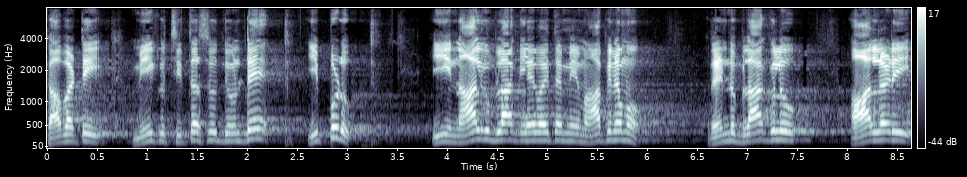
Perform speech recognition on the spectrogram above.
కాబట్టి మీకు చిత్తశుద్ధి ఉంటే ఇప్పుడు ఈ నాలుగు బ్లాక్లు ఏవైతే మేము ఆపినామో రెండు బ్లాకులు ఆల్రెడీ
